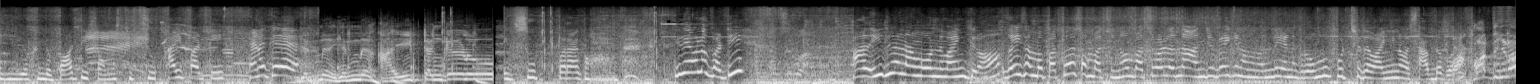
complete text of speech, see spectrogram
ஐயோ இந்த பாட்டி சமஸ்டிச்சு ஹாய் பாட்டி. எனக்கு என்ன என்ன ஐட்டங்களும் சூப்பராக இருக்கும். இது எவ்வளோ பாட்டி? இதில் நாங்கள் ஒன்று வாங்கிக்கிறோம். கைஸ் நம்ம பத்து ரூபா சம்பாதிச்சினோம் பத்து ரூபாலேருந்து அஞ்சு ரூபாய்க்கு நம்ம வந்து எனக்கு ரொம்ப பிடிச்சதை வாங்கி நம்ம சாப்பிட போகிறோம் பாத்தீங்களா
